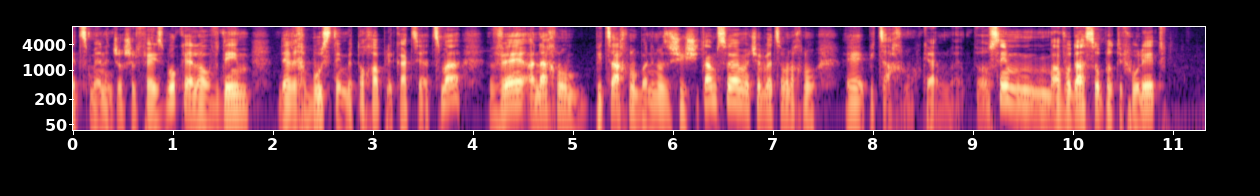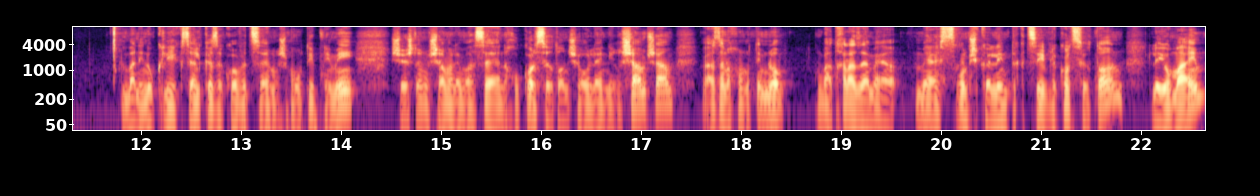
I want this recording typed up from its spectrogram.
Ads Manager של פייסבוק, אלא עובדים דרך boostים בתוך האפליקציה עצמה, ואנחנו פיצחנו, בנינו איזושהי שיטה מסוימת שבעצם אנחנו אה, פיצחנו, כן? עושים עבודה סופר תפעולית. בנינו כלי אקסל כזה, קובץ אה, משמעותי פנימי, שיש לנו שם למעשה, אנחנו כל סרטון שעולה נרשם שם, ואז אנחנו נותנים לו, בהתחלה זה היה 120 שקלים תקציב לכל סרטון, ליומיים.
